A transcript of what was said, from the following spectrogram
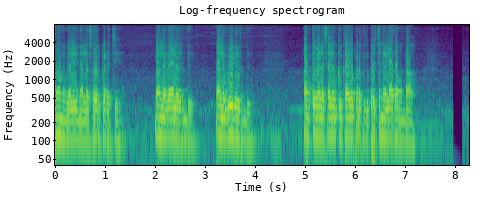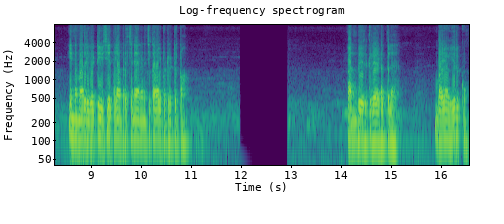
மூணு வேலையும் நல்ல சோறு கிடச்சி நல்ல வேலை இருந்து நல்ல வீடு இருந்து. அடுத்த வேலை செலவுக்கு கவலைப்படுறதுக்கு பிரச்சனை இல்லாத வந்தான் இந்த மாதிரி வெட்டி விஷயத்தெல்லாம் பிரச்சனையாக நினச்சி கவலைப்பட்டுட்டு இருப்பான். அன்பு இருக்கிற இடத்துல பயம் இருக்கும்.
